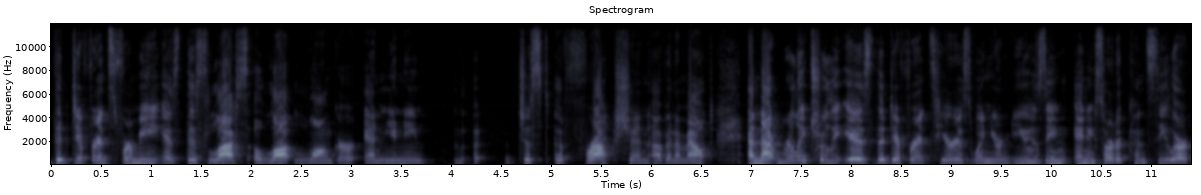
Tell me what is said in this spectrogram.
the difference for me is this lasts a lot longer and you need uh, just a fraction of an amount. And that really truly is the difference here is when you're using any sort of concealer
